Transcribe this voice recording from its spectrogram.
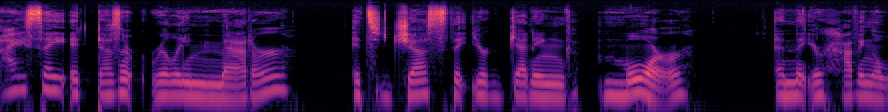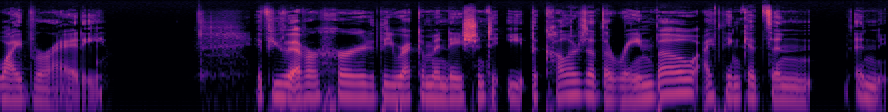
I say it doesn't really matter. It's just that you're getting more and that you're having a wide variety. If you've ever heard the recommendation to eat the colors of the rainbow, I think it's an an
